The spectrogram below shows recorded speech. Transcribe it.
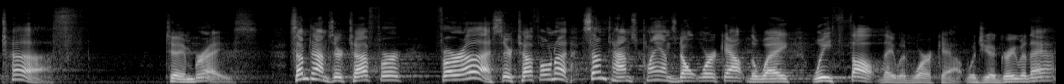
tough to embrace. Sometimes they're tough for, for us, they're tough on us. Sometimes plans don't work out the way we thought they would work out. Would you agree with that?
